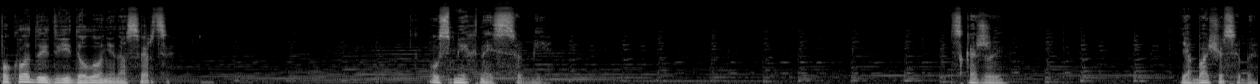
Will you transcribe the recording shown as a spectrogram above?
Поклади дві долоні на серце. Усміхнись собі. Скажи, я бачу себе.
